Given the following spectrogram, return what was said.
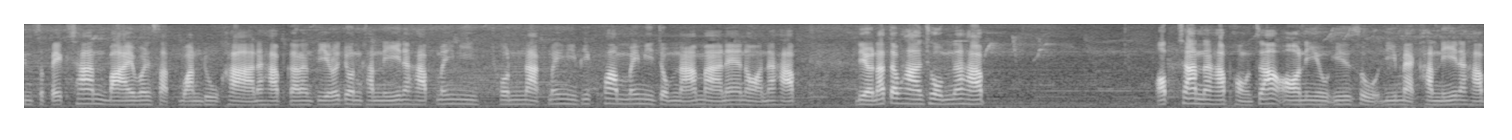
Inspection by บริษัทวันดูคานะครับ การันตีรถยนต์คันนี้นะครับ ไม่มีชนหนัก ไม่มีพลิกคว่ำไม่มีจมน้ำมาแน่นอนนะครับ เดี๋ยวนัดจะพาชมนะครับออปชันนะครับของเจ้า All New Isuzu D-Max คันนี้นะครับ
